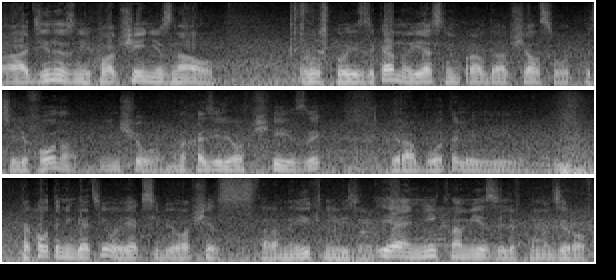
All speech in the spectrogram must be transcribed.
Один из них вообще не знал русского языка, но я с ним, правда, общался вот по телефону. И ничего, мы находили общий язык и работали. И какого-то негатива я к себе вообще со стороны их не видел. И они к нам ездили в командировки.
